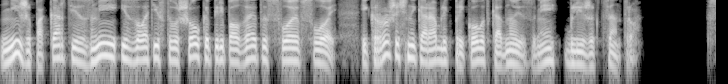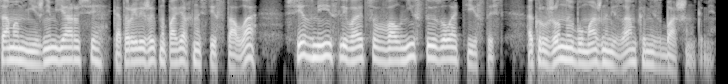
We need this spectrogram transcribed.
Ниже по карте змеи из золотистого шелка переползают из слоя в слой, и крошечный кораблик приколот к одной из змей ближе к центру. В самом нижнем ярусе, который лежит на поверхности стола, все змеи сливаются в волнистую золотистость, окруженную бумажными замками с башенками.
